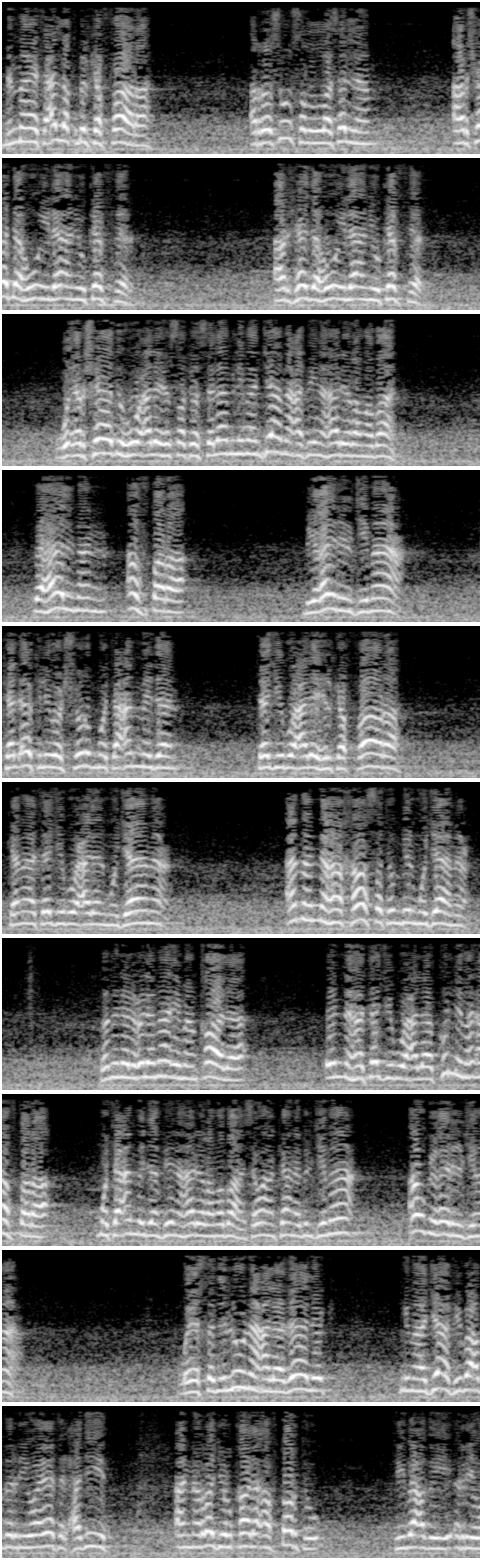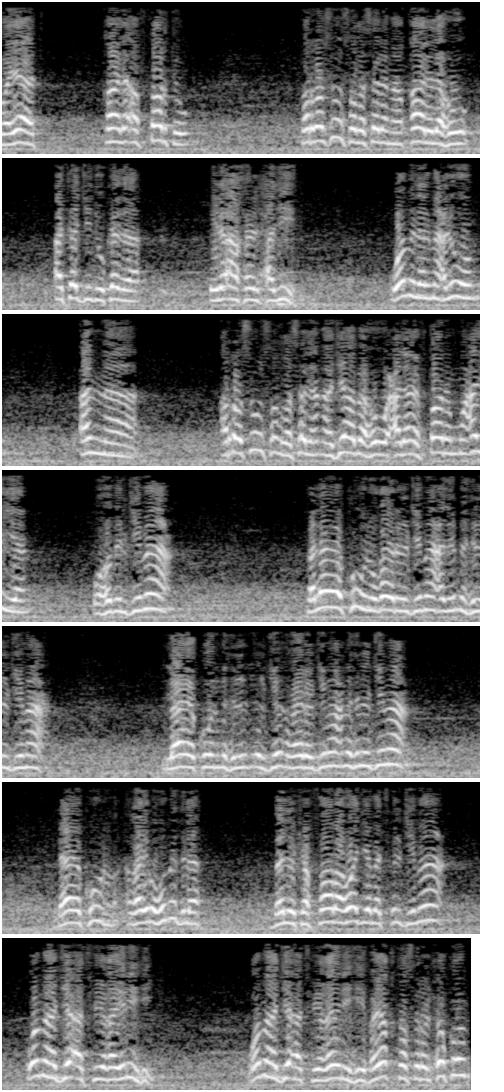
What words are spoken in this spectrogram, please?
مما يتعلق بالكفارة الرسول صلى الله عليه وسلم أرشده إلى أن يكفر. أرشده إلى أن يكفر. وإرشاده عليه الصلاة والسلام لمن جامع في نهار رمضان. فهل من أفطر بغير الجماع كالأكل والشرب متعمدا تجب عليه الكفارة كما تجب على المجامع. أم أنها خاصة بالمجامع فمن العلماء من قال إنها تجب على كل من أفطر متعمدا في نهار رمضان سواء كان بالجماع أو بغير الجماع. ويستدلون على ذلك بما جاء في بعض الروايات الحديث أن الرجل قال أفطرت في بعض الروايات قال أفطرت فالرسول صلى الله عليه وسلم قال له أتجد كذا إلى آخر الحديث. ومن المعلوم أن الرسول صلى الله عليه وسلم أجابه على إفطار معين وهو بالجماع. فلا يكون غير الجماع مثل الجماع. لا يكون مثل غير الجماع مثل الجماع. لا يكون غيره مثله. بل الكفارة وجبت في الجماع. وما جاءت في غيره وما جاءت في غيره فيقتصر الحكم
